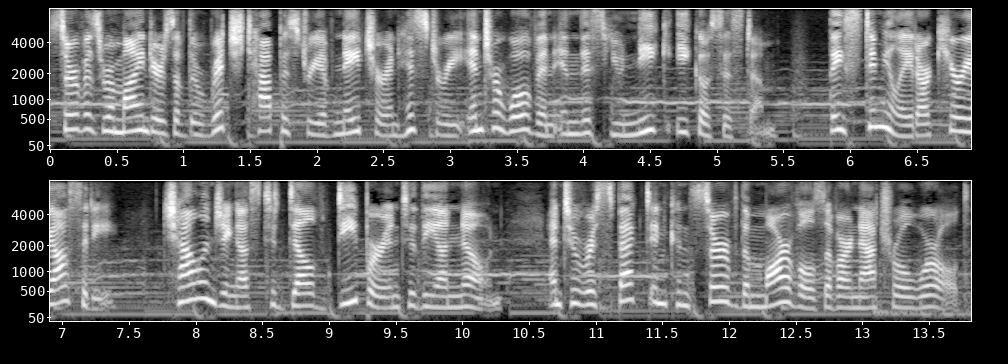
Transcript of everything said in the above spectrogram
serve as reminders of the rich tapestry of nature and history interwoven in this unique ecosystem. They stimulate our curiosity, challenging us to delve deeper into the unknown and to respect and conserve the marvels of our natural world.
